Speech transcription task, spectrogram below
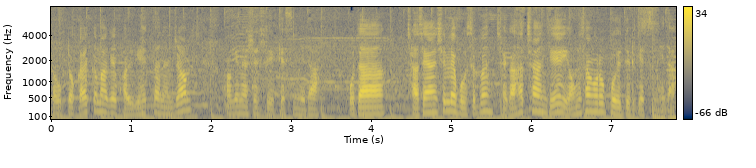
더욱더 깔끔하게 관리했다는 점 확인하실 수 있겠습니다. 보다 자세한 실내 모습은 제가 하차한 뒤에 영상으로 보여드리겠습니다.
